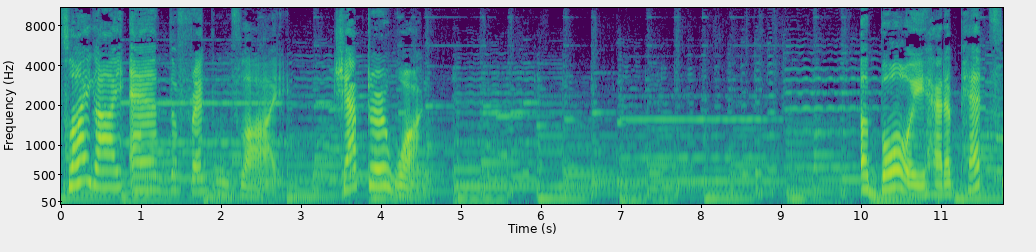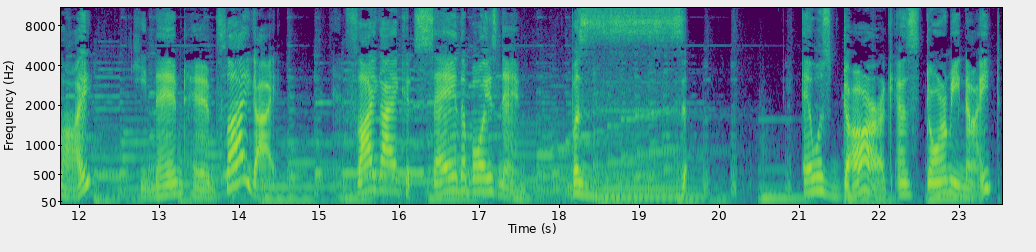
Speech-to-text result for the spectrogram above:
Fly Guy and the Frankenfly, Chapter 1. A boy had a pet fly. He named him Fly Guy. And Fly Guy could say the boy's name. Buzz. It was dark and stormy night.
